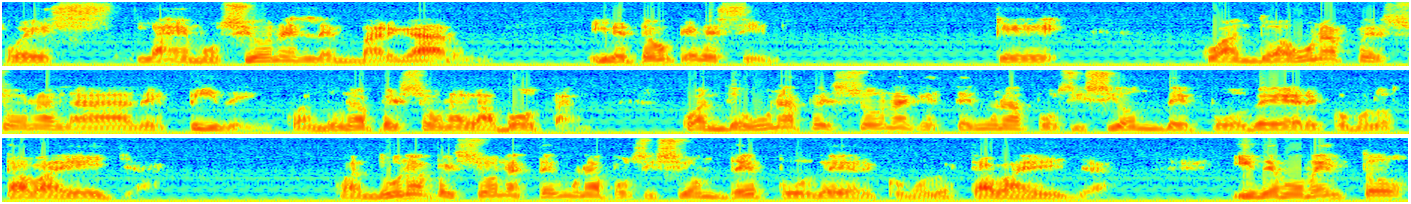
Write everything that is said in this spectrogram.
pues las emociones le embargaron. Y le tengo que decir que cuando a una persona la despiden, cuando una persona la votan, cuando una persona que está en una posición de poder como lo estaba ella, cuando una persona está en una posición de poder como lo estaba ella, y de momento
